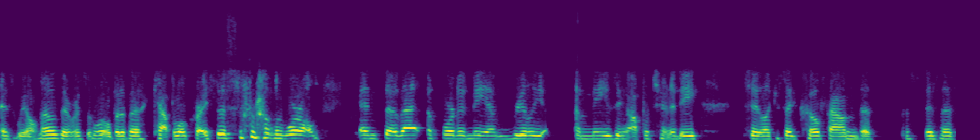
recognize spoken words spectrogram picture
as we all know, there was a little bit of a capital crisis around the world. And so that afforded me a really amazing opportunity to, like I said, co-found this, this business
